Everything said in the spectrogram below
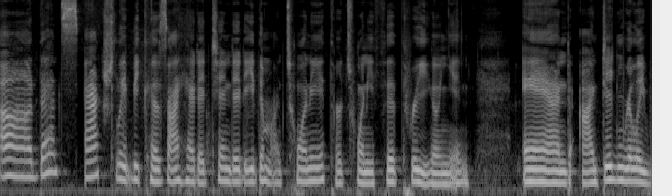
Uh, that's actually because I had attended either my 20th or 25th reunion, and I didn't really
